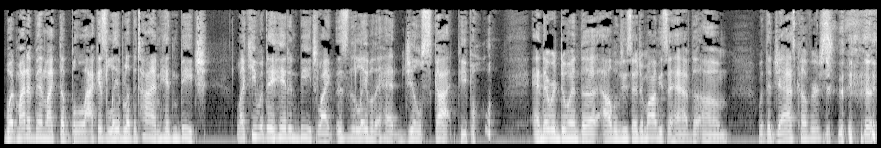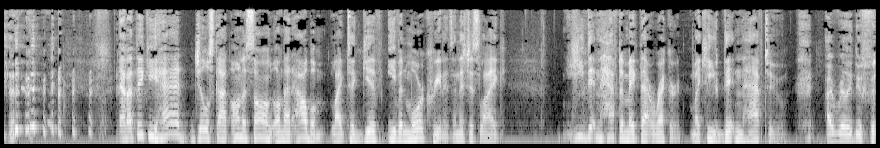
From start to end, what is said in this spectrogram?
what might have been like the blackest label at the time, Hidden Beach. Like he went to Hidden Beach. Like this is the label that had Jill Scott people, and they were doing the albums you said your mom used to have the um with the jazz covers. and I think he had Jill Scott on a song on that album, like to give even more credence. And it's just like he didn't have to make that record. Like he didn't have to. I really do feel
